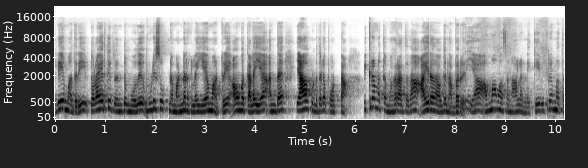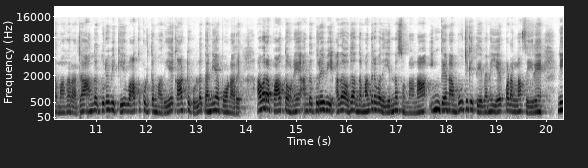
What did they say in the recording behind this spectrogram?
இதே மாதிரி தொள்ளாயிரத்தி தொண்ணூத்தொம்போது முடிசூட்டின மன்னர்கள் ஏமாற்றி அவங்க தலையை அந்த யாக குண்டத்தில் போட்டான். விக்ரமத்த மகாராஜா தான் ஆயிரதாவது நபர். ஐயா அமாவாசை நாள் அன்னைக்கு விக்ரமத்த மகாராஜா அந்த துறவிக்கு வாக்கு கொடுத்த மாதிரியே காட்டுக்குள்ளே தனியாக போனார். அவரை பார்த்தோன்னே அந்த துறவி அதாவது அந்த மந்திரவாதி என்ன சொன்னான்னா இங்கே நான் பூஜைக்கு தேவையான ஏற்பாடெல்லாம் செய்கிறேன் நீ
